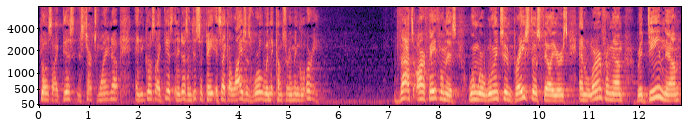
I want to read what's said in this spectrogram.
goes like this and it starts winding up and it goes like this and it doesn't dissipate. It's like Elijah's whirlwind that comes from him in glory. That's our faithfulness when we're willing to embrace those failures and learn from them, redeem them,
